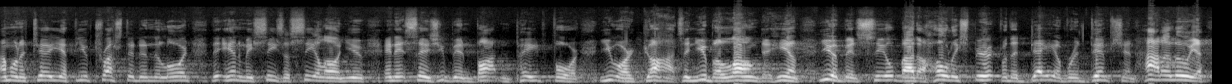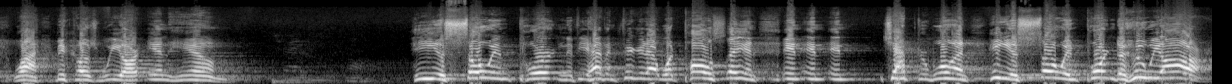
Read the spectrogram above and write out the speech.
I'm going to tell you, if you've trusted in the Lord, the enemy sees a seal on you and it says you've been bought and paid for. You are God's and you belong to Him. You have been sealed by the Holy Spirit for the day of redemption. Hallelujah. Why? Because we are in Him. He is so important. If you haven't figured out what Paul's saying in, in, in chapter 1, he is so important to who we are.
